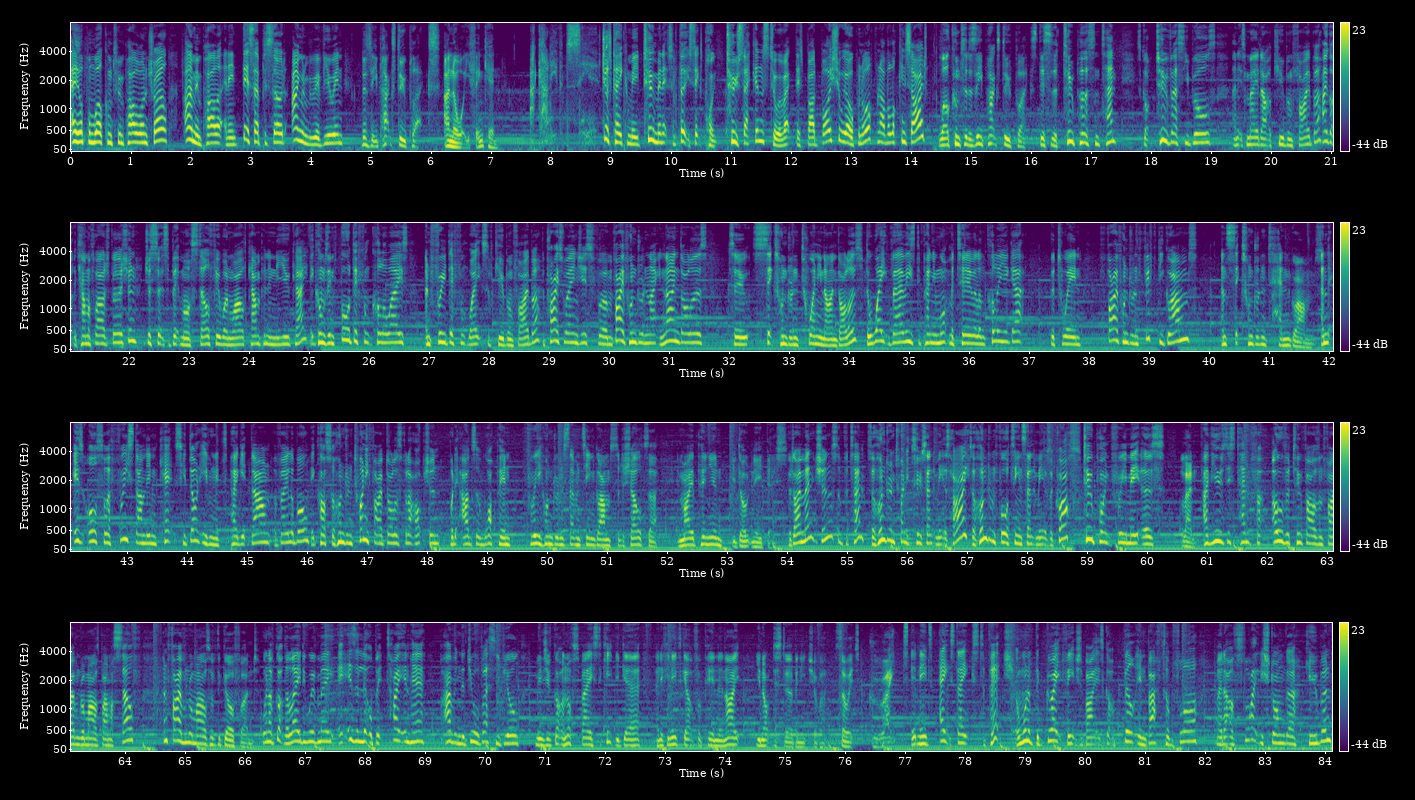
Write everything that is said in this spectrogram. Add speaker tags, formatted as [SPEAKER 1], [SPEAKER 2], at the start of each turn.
[SPEAKER 1] Hey up and welcome to Impala on Trail. I'm Impala and in this episode I'm going to be reviewing the Zpacks Duplex. I know what you're thinking. I can't even see it. Just taken me 2 minutes and 36.2 seconds to erect this bad boy. Shall we open up and have a look inside? Welcome to the Zpacks Duplex. This is a two person tent. It's got two vestibules and it's made out of Cuben fibre. I got the camouflage version just so it's a bit more stealthy when wild camping in the UK. It comes in four different colourways and three different weights of Cuben fibre. The price ranges from $599 to $629. The weight varies depending on what material and colour you get between 550 grams and 610 grams. And there is also a freestanding kit, so you don't even need to peg it down, available. It costs $125 for that option, but it adds a whopping 317 grams to the shelter. In my opinion, you don't need this. The dimensions of the tent, it's 122 centimeters high, it's 114 centimeters across, 2.3 meters length. I've used this tent for over 2,500 miles by myself, and 500 miles with the girlfriend. When I've got the lady with me, it is a little bit tight in here, but having the dual vestibule means you've got enough space to keep your gear, and if you need to get up for pee in the night, you're not disturbing each other. So it's great. It needs eight stakes to pitch, and one of the great features about it, it's got a built-in bathtub floor made out of slightly stronger Cuben,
